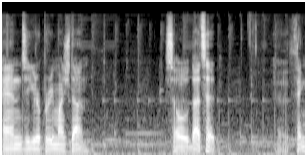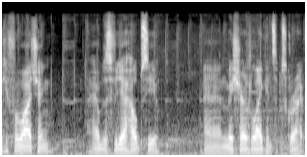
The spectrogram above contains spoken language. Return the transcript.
and you're pretty much done. So that's it. Uh, thank you for watching. I hope this video helps you and make sure to like and subscribe.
